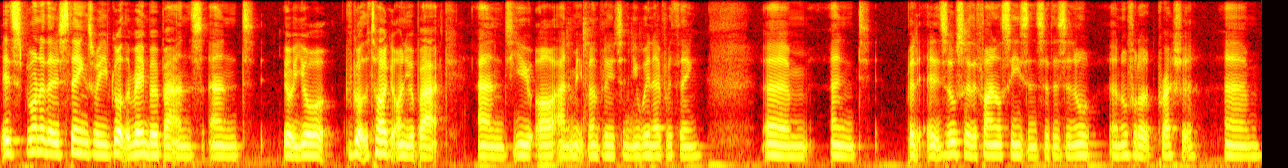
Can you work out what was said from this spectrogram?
it's one of those things where you've got the rainbow bands and you're, you're you've got the target on your back and you are Annemiek van Vleuten. You win everything, um, and but it's also the final season, so there's an an awful lot of pressure. Um,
